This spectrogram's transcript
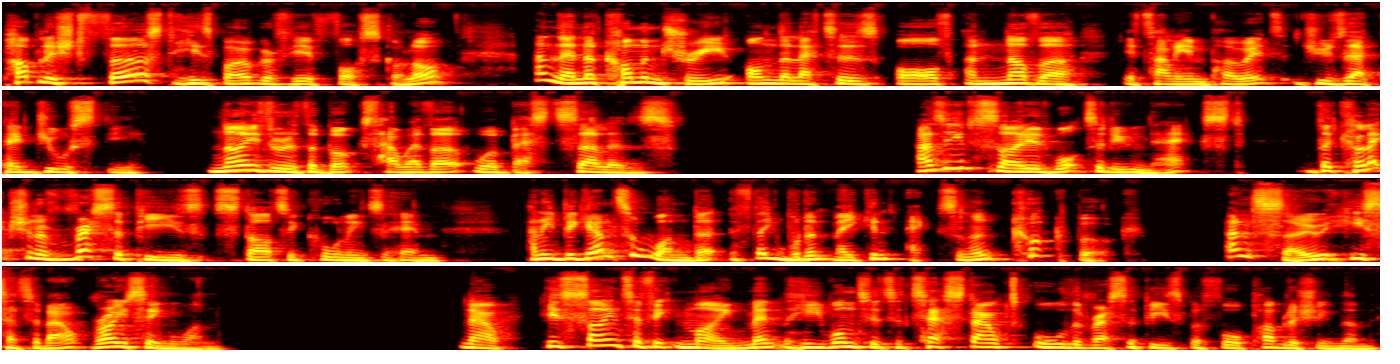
published first his biography of Foscolo, and then a commentary on the letters of another Italian poet, Giuseppe Giusti. Neither of the books, however, were bestsellers. As he decided what to do next, the collection of recipes started calling to him, and he began to wonder if they wouldn't make an excellent cookbook. And so he set about writing one. Now, his scientific mind meant that he wanted to test out all the recipes before publishing them,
